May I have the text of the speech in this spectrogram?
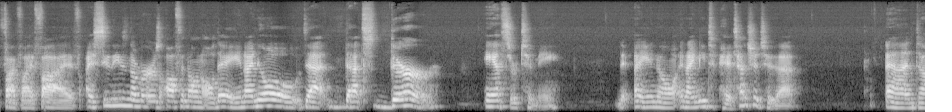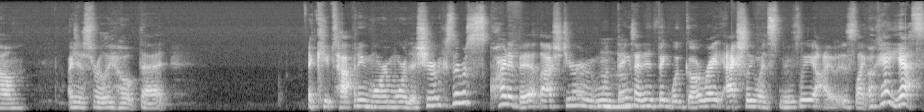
555. I see these numbers off and on all day, and I know that that's their answer to me. I, you know, and I need to pay attention to that. And um, I just really hope that it keeps happening more and more this year because there was quite a bit last year and when mm-hmm. things I didn't think would go right actually went smoothly. I was like, okay, yes.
